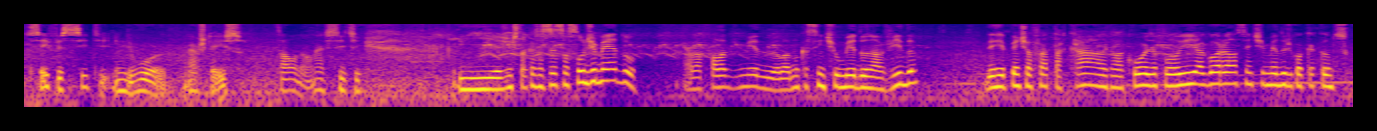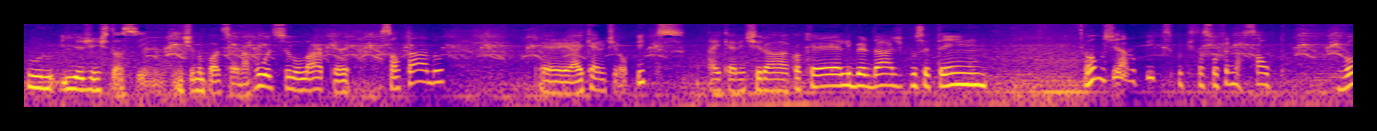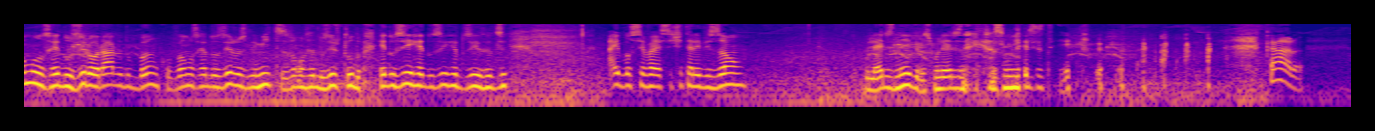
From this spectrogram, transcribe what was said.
safest city in the world. Acho que é isso. Town não, né? City. E a gente tá com essa sensação de medo. Ela fala de medo, ela nunca sentiu medo na vida. De repente ela foi atacada, aquela coisa, falou, e agora ela sente medo de qualquer canto escuro. E a gente tá assim, a gente não pode sair na rua de celular porque é assaltado. É, aí querem tirar o Pix, Aí querem tirar qualquer liberdade que você tem. Vamos tirar o Pix porque está sofrendo assalto. Vamos reduzir o horário do banco, vamos reduzir os limites, vamos reduzir tudo. Reduzir, reduzir, reduzir, reduzir. Aí você vai assistir televisão. Mulheres negras, mulheres negras, mulheres negras. Cara,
